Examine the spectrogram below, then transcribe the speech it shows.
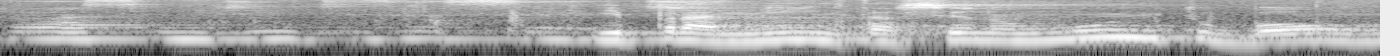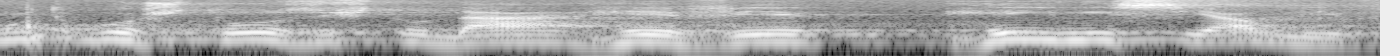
Próximo dia 17. E para mim está sendo muito bom, muito gostoso estudar, rever, reiniciar o livro.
